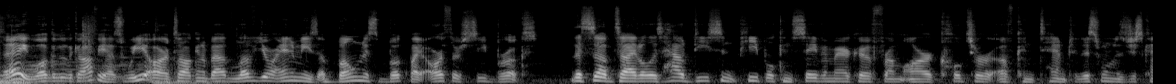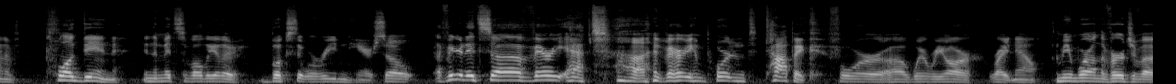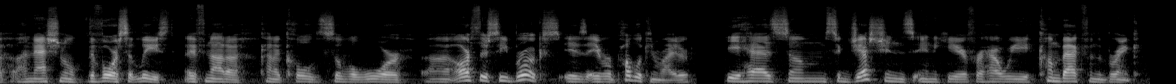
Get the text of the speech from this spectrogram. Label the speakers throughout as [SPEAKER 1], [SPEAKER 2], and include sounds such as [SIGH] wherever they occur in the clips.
[SPEAKER 1] Hey, welcome to the Coffee House. We are talking about Love Your Enemies, a bonus book by Arthur C. Brooks. The subtitle is How Decent People Can Save America from Our Culture of Contempt. This one was just kind of plugged in in the midst of all the other books that we're reading here. So I figured it's a very apt, [LAUGHS] uh, very important topic for uh, where we are right now. I mean, we're on the verge of a, a national divorce, at least, if not a kind of cold civil war. Uh, Arthur C. Brooks is a Republican writer. He has some suggestions in here for how we come back from the brink.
